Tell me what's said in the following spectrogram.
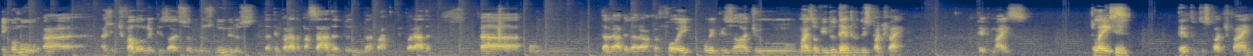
E como a, a gente falou no episódio sobre os números da temporada passada, do, da quarta temporada, uh, o da Gabi Laroca foi o episódio mais ouvido dentro do Spotify. Teve mais plays Sim. dentro do Spotify.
